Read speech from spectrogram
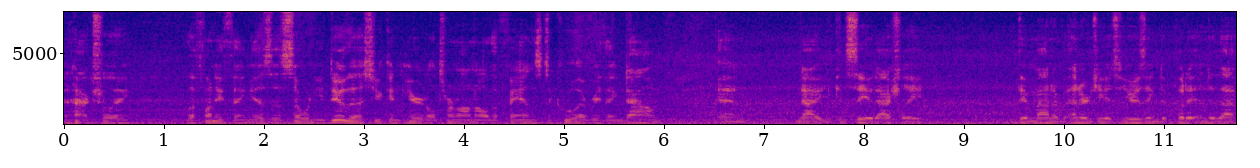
And actually, the funny thing is, is so when you do this, you can hear it'll turn on all the fans to cool everything down. And now you can see it actually, the amount of energy it's using to put it into that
